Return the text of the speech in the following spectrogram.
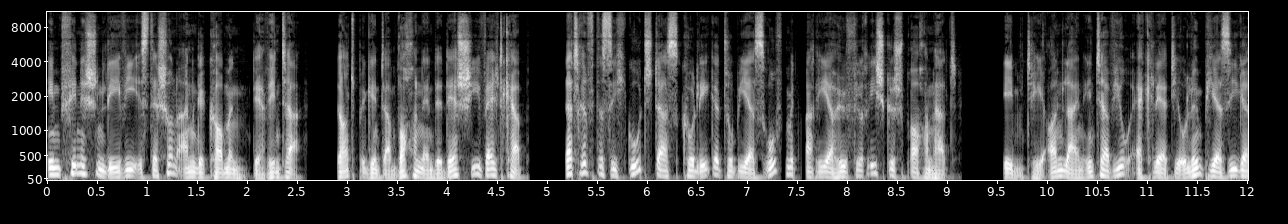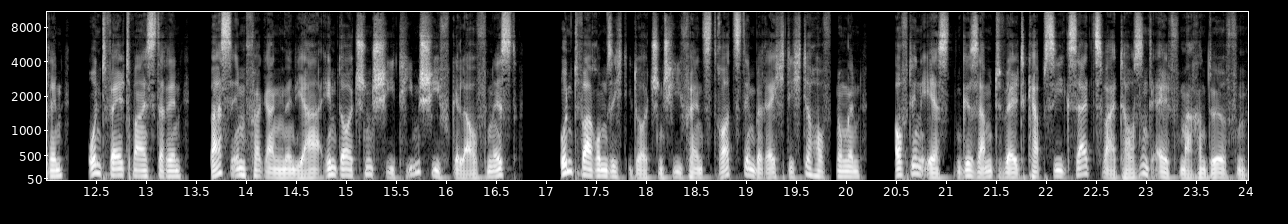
Im finnischen Levi ist er schon angekommen, der Winter. Dort beginnt am Wochenende der Ski-Weltcup. Da trifft es sich gut, dass Kollege Tobias Ruf mit Maria Höfel-Riesch gesprochen hat. Im T-Online-Interview erklärt die Olympiasiegerin und Weltmeisterin, was im vergangenen Jahr im deutschen Skiteam schiefgelaufen ist und warum sich die deutschen Skifans trotzdem berechtigte Hoffnungen auf den ersten Gesamtweltcupsieg seit 2011 machen dürfen.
